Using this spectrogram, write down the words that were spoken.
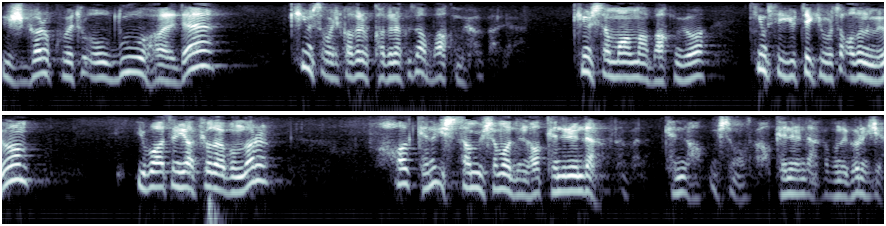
işgal kuvveti olduğu halde kimse başka kadına, kadına kıza bakmıyor böyle. Kimse malına bakmıyor. Kimse yüksek yumurta alınmıyor. İbadetini yapıyorlar bunlar. Halk kendi İslam Müslüman dönüyor. Halk kendiliğinden. Kendi halk Müslüman oluyor. Halk kendiliğinden bunu görünce.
